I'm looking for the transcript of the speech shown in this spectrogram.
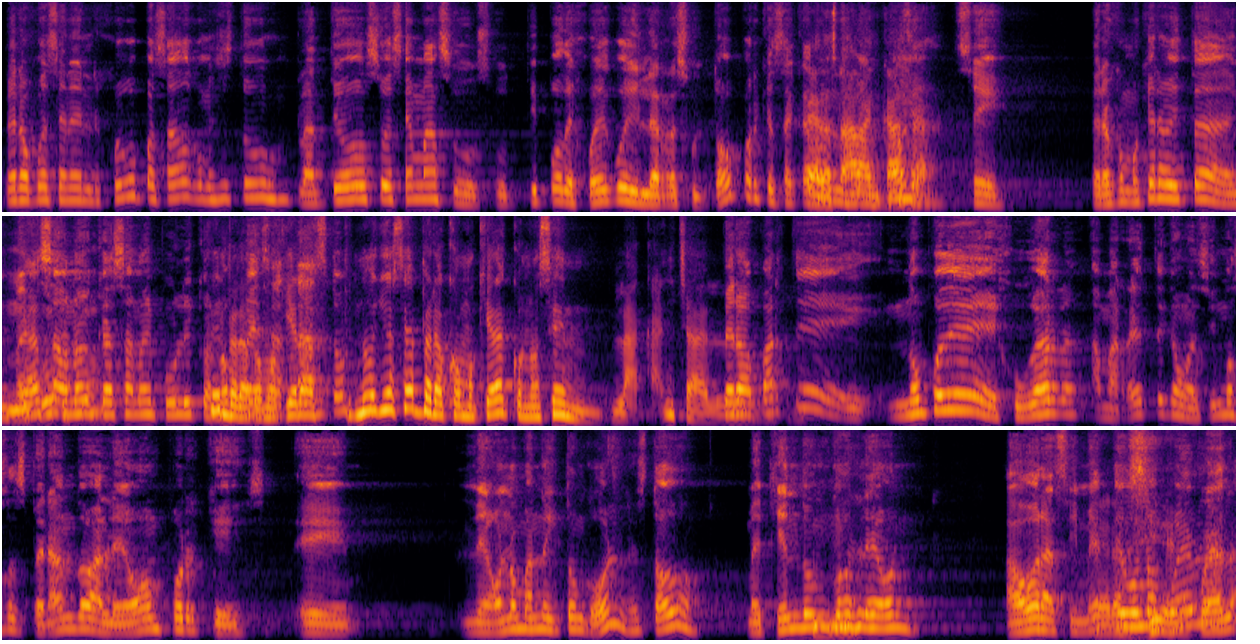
Pero pues en el juego pasado, como dices tú, planteó su esquema, su, su tipo de juego y le resultó porque sacaron Pero estaba la en casa. Sí. Pero como quiera ahorita en No casa o no en casa no hay público, Sí, no pero pesa como quieras, tanto. no, yo sé, pero como quiera conocen la cancha. el- Pero aparte, no puede jugar amarrete, como decimos, esperando a León porque eh, León nomás necesita un gol, es todo. Metiendo un gol León. Ahora, si mete Pero uno si Puebla, Puebla,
